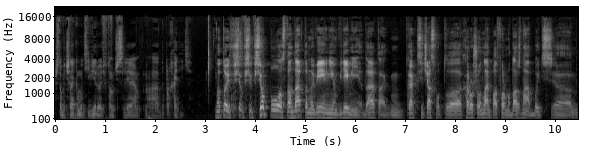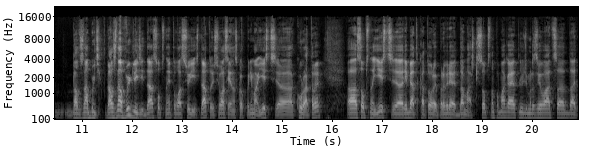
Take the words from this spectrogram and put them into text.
чтобы человека мотивировать в том числе э, допроходить. Ну, то есть все, все, все по стандартам и веяниям времени, да, так, как сейчас вот э, хорошая онлайн-платформа должна быть, э, должна быть, должна выглядеть, да, собственно, это у вас все есть, да, то есть у вас, я насколько понимаю, есть э, кураторы, а, собственно, есть э, ребята, которые проверяют домашки, собственно, помогают людям развиваться, да,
